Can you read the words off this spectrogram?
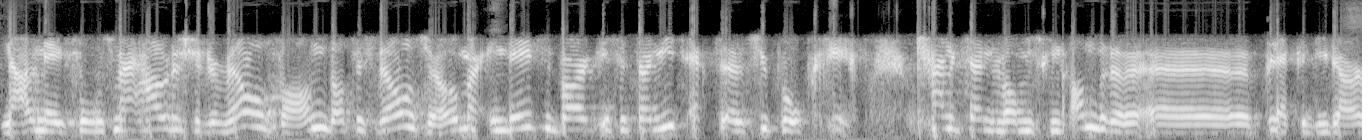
Nou nee, volgens mij houden ze er wel van, dat is wel zo. Maar in deze bar is het daar niet echt eh, super op gericht. Waarschijnlijk zijn er wel misschien andere eh, plekken die daar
